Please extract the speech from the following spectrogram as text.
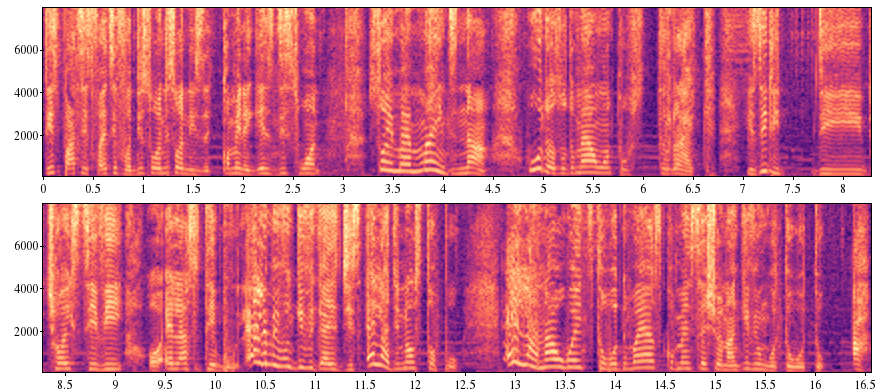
this party is fighting for this one, this one is coming against this one. So in my mind now, who does Wode Maya want to strike? Is it the the choice tv or ella suitable eh, let me even give you guys gist ella did not stop oh ella now went to Wode Maya's comment section and give him woto woto ah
